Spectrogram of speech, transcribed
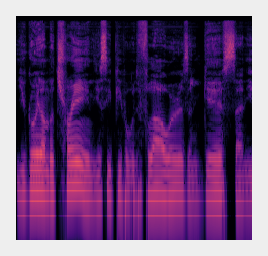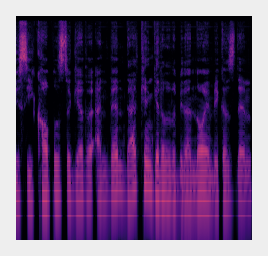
you're going on the train, you see people with flowers and gifts, and you see couples together, and then that can get a little bit annoying because then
